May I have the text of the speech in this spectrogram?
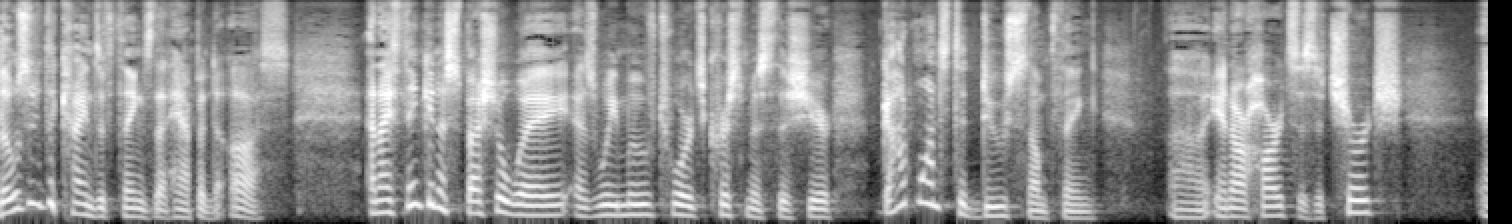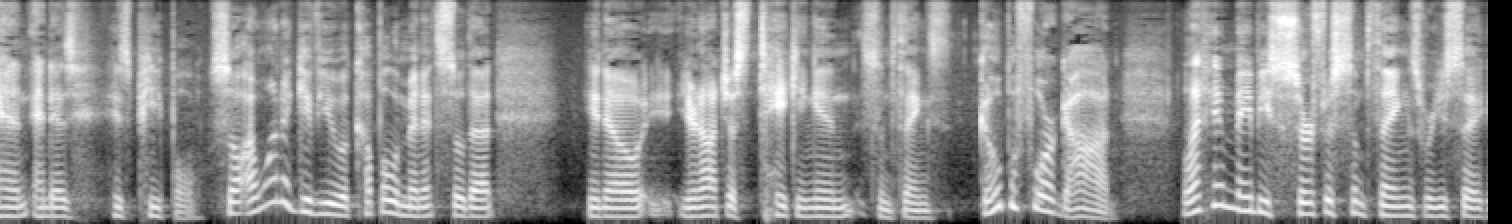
Those are the kinds of things that happen to us. And I think, in a special way, as we move towards Christmas this year, God wants to do something uh, in our hearts as a church and, and as his people. So I want to give you a couple of minutes so that, you know, you're not just taking in some things. Go before God. Let him maybe surface some things where you say,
